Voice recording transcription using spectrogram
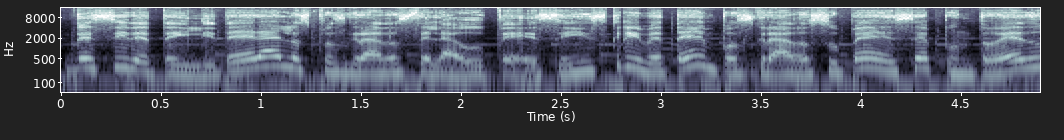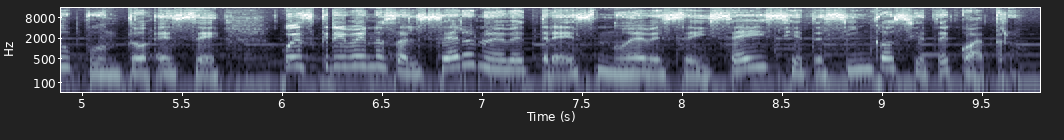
Decídete y lidera los posgrados de la UPS. Inscríbete en posgradosups.edu.es o escríbenos al 093 966 7574.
